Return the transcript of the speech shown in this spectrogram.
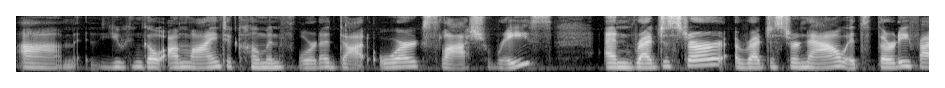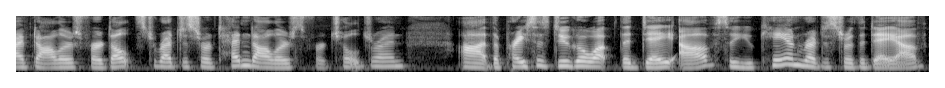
Um, you can go online to komenflorida.org slash race and register. Register now. It's $35 for adults to register, $10 for children. Uh, the prices do go up the day of, so you can register the day of,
